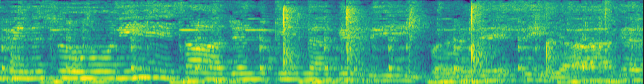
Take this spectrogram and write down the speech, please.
बिन सोनी साजन की नगरी परदेसिया घर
